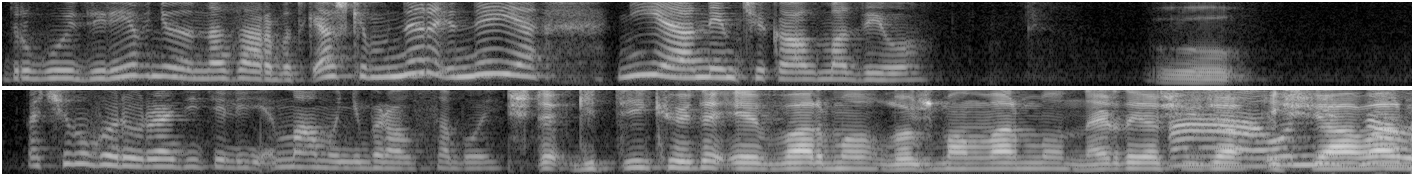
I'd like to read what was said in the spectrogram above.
в другую деревню на заработки. Aşkım ne, neye, niye annem almadı o? Ee, Почему, говорю, родители маму не брал с собой? İşte gittiği köyde ev var mı, lojman var mı, nerede yaşayacak, А, он не eşya var знал,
